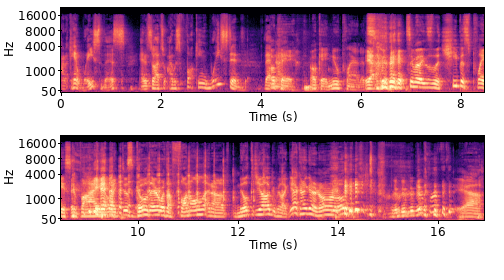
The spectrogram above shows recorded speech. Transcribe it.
I can't waste this, and so that's I was fucking wasted that night. Okay, okay, new plan. It's, Yeah. it seems like this is the cheapest place to buy. Yeah. Like, just go there with a funnel and a milk jug and be like, "Yeah, can I get a normal milk?" yeah,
